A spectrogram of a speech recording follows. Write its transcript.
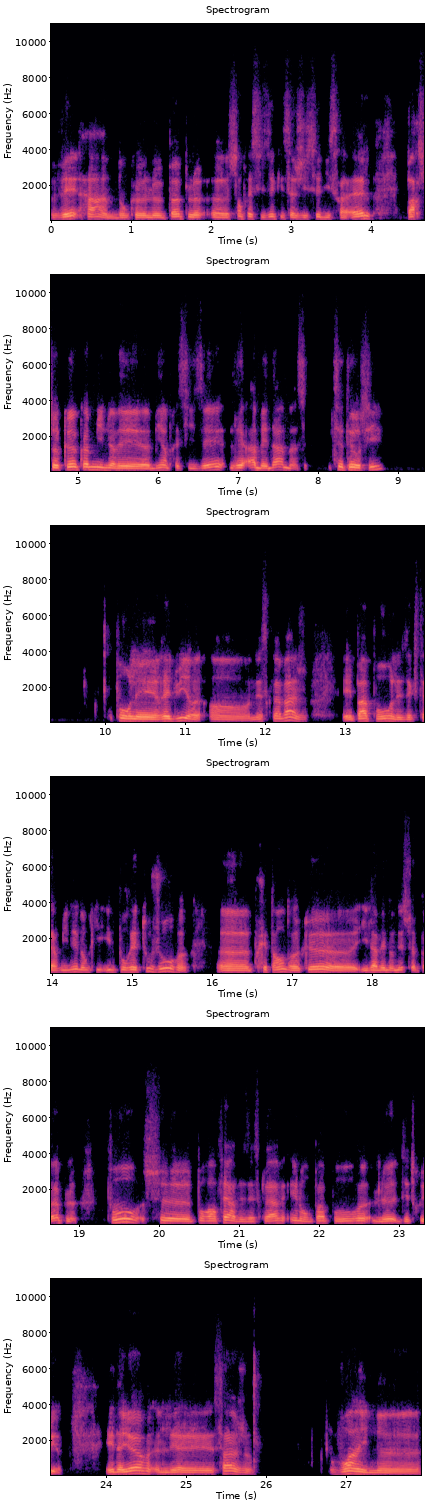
ve Ha'am, donc euh, le peuple, euh, sans préciser qu'il s'agissait d'Israël, parce que, comme il avait bien précisé, les Abedam, c'était aussi pour les réduire en esclavage et pas pour les exterminer. Donc il pourrait toujours euh, prétendre qu'il euh, avait donné ce peuple pour, se, pour en faire des esclaves et non pas pour le détruire. Et d'ailleurs, les sages voient une,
